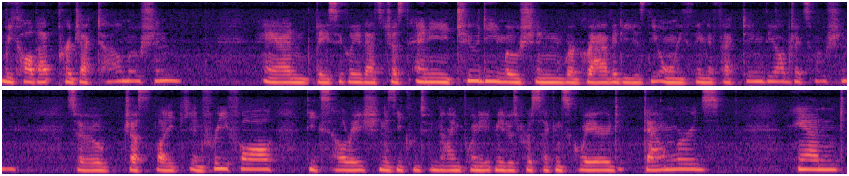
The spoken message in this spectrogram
we call that projectile motion. And basically that's just any 2D motion where gravity is the only thing affecting the object's motion. So just like in free fall, the acceleration is equal to 9.8 meters per second squared downwards, and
